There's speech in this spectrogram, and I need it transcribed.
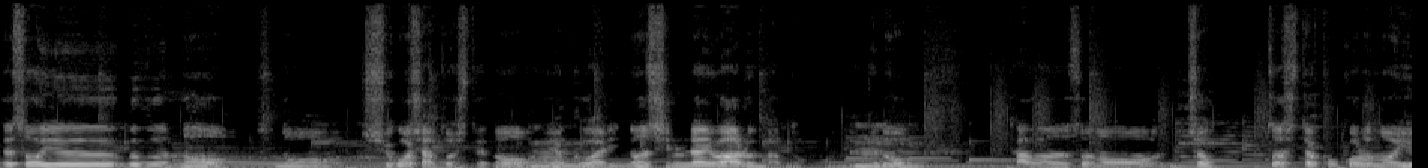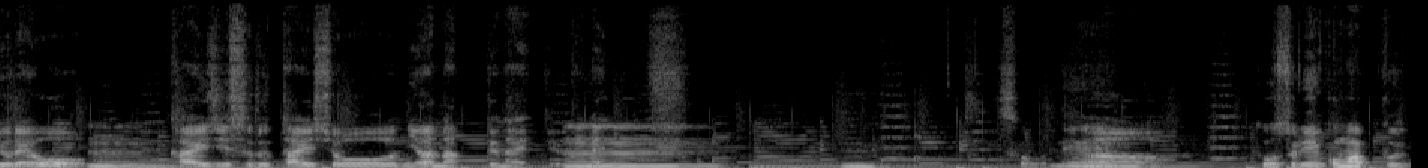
でそういう部分のその守護者としての役割の信頼はあるんだと思うんだけど、多分そのちょっとした心の揺れをうん開示する対象にはなってないっていううかね。んうんそうね。うんどうする？エコマップ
